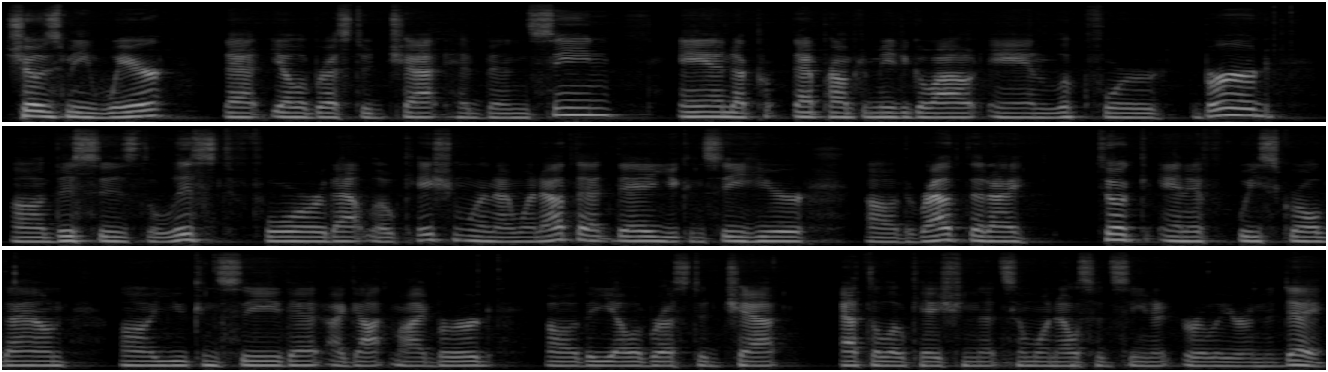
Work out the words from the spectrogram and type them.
shows me where that yellow-breasted chat had been seen and that prompted me to go out and look for the bird. Uh, this is the list for that location when I went out that day. You can see here uh, the route that I took and if we scroll down uh, you can see that I got my bird, uh, the yellow-breasted chat, at the location that someone else had seen it earlier in the day.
